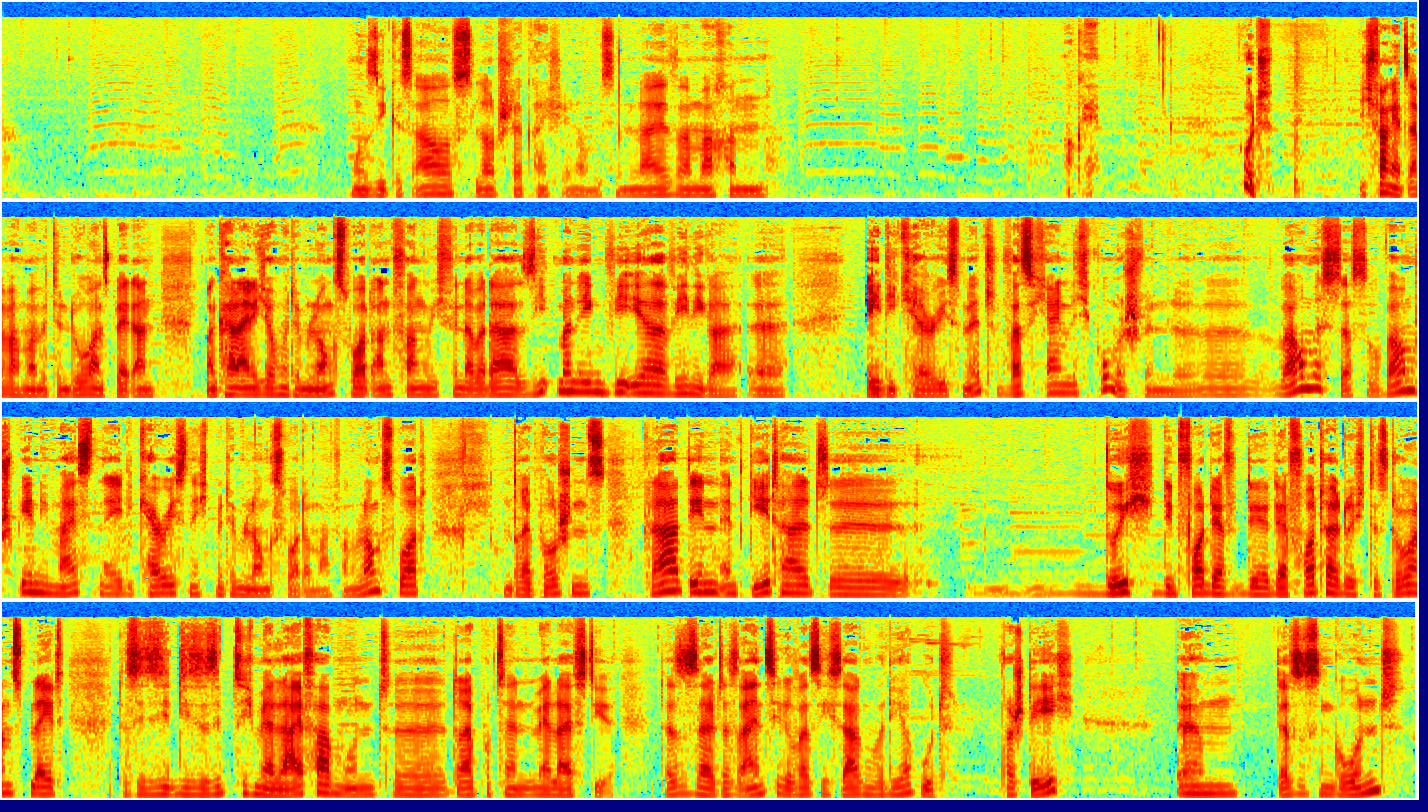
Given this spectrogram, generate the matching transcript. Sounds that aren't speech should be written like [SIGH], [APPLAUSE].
Musik ist aus, Lautstärke kann ich vielleicht noch ein bisschen leiser machen. Okay. Gut. Ich fange jetzt einfach mal mit dem Dorans Blade an. Man kann eigentlich auch mit dem Longsword anfangen, wie ich finde, aber da sieht man irgendwie eher weniger äh, AD Carries mit, was ich eigentlich komisch finde. Äh, warum ist das so? Warum spielen die meisten AD Carries nicht mit dem Longsword am Anfang? Longsword und drei Potions, klar, denen entgeht halt äh, durch den Vor der, der, der Vorteil durch das Dorans Blade, dass sie diese 70 mehr Life haben und äh, 3% mehr Lifesteal. Das ist halt das Einzige, was ich sagen würde, ja gut, verstehe ich. Ähm, das ist ein Grund.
